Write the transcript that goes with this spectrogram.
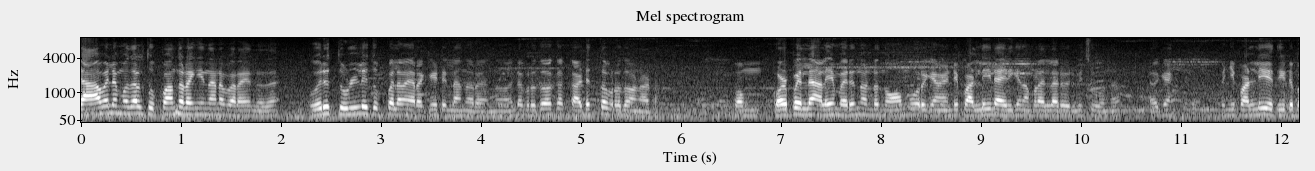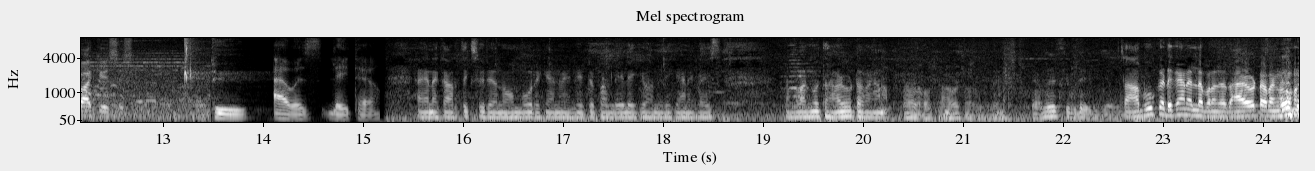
രാവിലെ മുതൽ തുപ്പാൻ തുടങ്ങി എന്നാണ് പറയുന്നത്. ഒരു തുള്ളി തുപ്പലവൻ ഇറക്കിയിട്ടില്ല എന്ന് പറയുന്നത് അവന്റെ വ്രതമൊക്കെ കടുത്ത വ്രതമാണ് കേട്ടോ. അപ്പം കുഴപ്പമില്ല അളിയൻ വരുന്നുണ്ട് നോമ്പ് കുറിക്കാൻ വേണ്ടി പള്ളിയിലായിരിക്കും നമ്മളെല്ലാവരും ഒരുമിച്ച് പോകുന്നത്. ഓക്കെ അപ്പം ഇനി പള്ളി എത്തിയിട്ട് ബാക്കി വിശേഷം. Two hours later. അങ്ങനെ കാർത്തിക് സൂര്യ നോമ്പ് കുറിക്കാൻ വേണ്ടിയിട്ട് പള്ളിയിലേക്ക് വന്നിരിക്കുകയാണ് ഗൈസ് നമ്മളങ്ങ് താഴോട്ട് ഇറങ്ങണം. താബൂക്ക് എടുക്കാനല്ല പറഞ്ഞത് താഴോട്ട് ഇറങ്ങണം.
